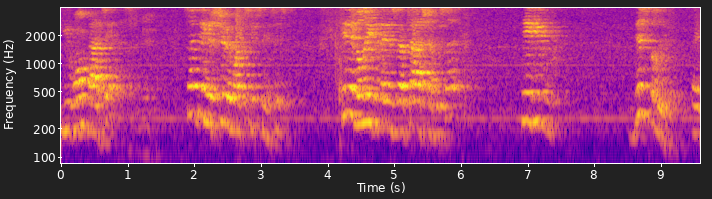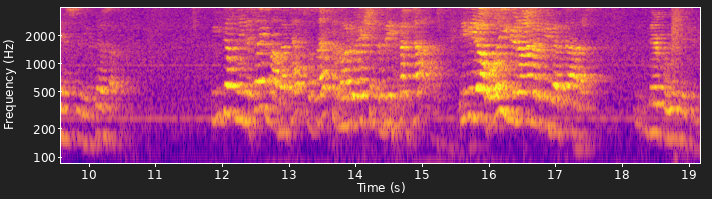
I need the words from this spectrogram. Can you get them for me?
you won't digest. Same thing is true in Mark 16 16. He didn't believe that believeth and is baptized shall be saved. He who disbelieveth and is believed does not. You don't need to say not baptized because that's the motivation to be baptized. If you don't believe, you're not going to be baptized. Therefore, you'll be condemned.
